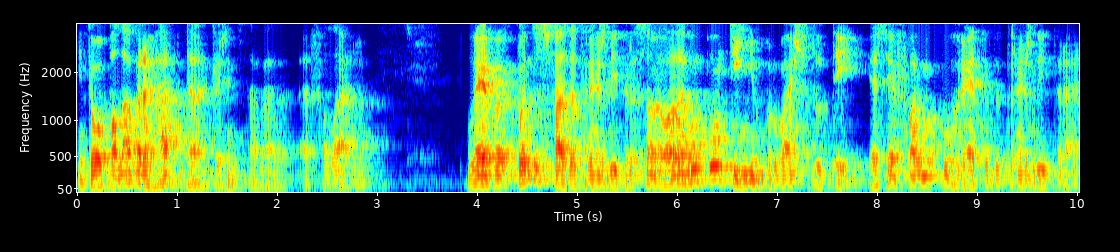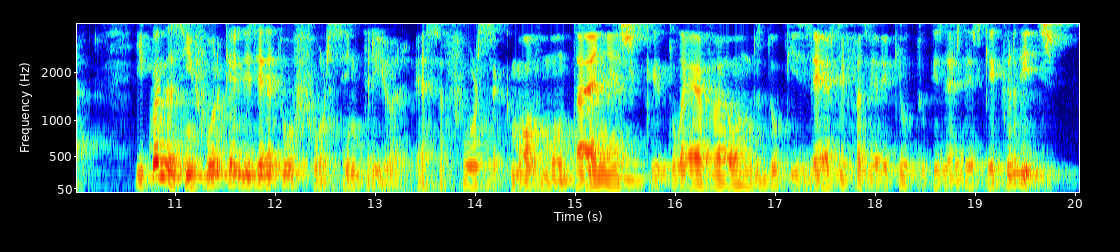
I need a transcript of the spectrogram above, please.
Então, a palavra hatha, que a gente estava a falar, leva, quando se faz a transliteração, ela leva um pontinho por baixo do T. Essa é a forma correta de transliterar. E quando assim for, quer dizer a tua força interior. Essa força que move montanhas, que te leva onde tu quiseres e fazer aquilo que tu quiseres desde que acredites.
